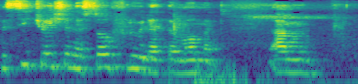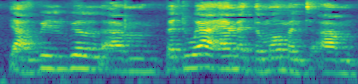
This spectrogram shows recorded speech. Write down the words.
The situation is so fluid at the moment. Um, yeah, we'll, we'll um, but where I am at the moment, um,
